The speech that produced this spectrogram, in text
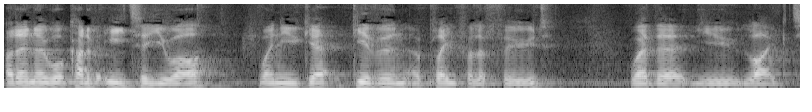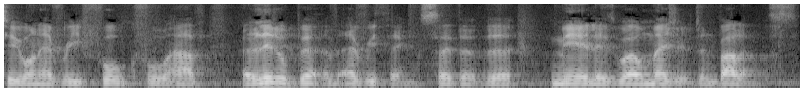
I don't know what kind of eater you are when you get given a plateful of food, whether you like to, on every forkful, have a little bit of everything so that the meal is well measured and balanced,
